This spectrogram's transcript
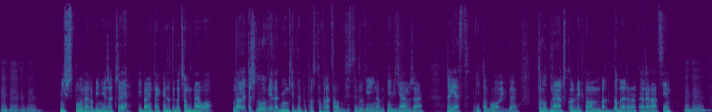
Mhm, mhm. Niż wspólne robienie rzeczy i pamiętam, jak mnie do tego ciągnęło. No ale też było wiele dni, kiedy po prostu wracał o 22 i nawet nie widziałem, że, że jest. I to było jakby trudne, aczkolwiek no mamy bardzo dobre re- relacje Mhm.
